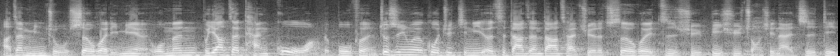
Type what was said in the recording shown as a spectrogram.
啊，在民主社会里面，我们不要再谈过往的部分，就是因为过去经历二次大战，大家才觉得社会秩序必须重新来制定。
